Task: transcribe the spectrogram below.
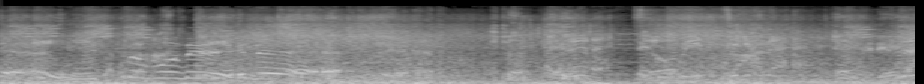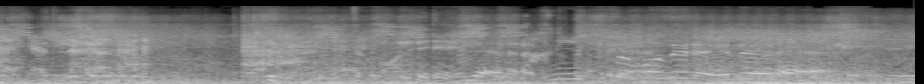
っともねえねみっともねえな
